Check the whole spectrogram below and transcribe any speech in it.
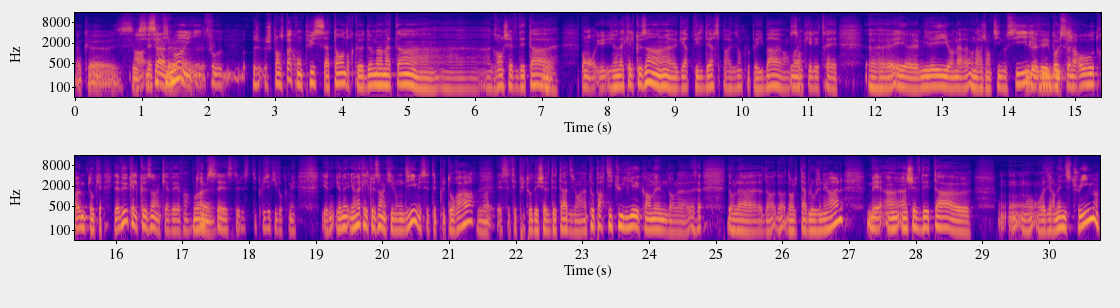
Donc euh, c'est aussi effectivement, ça. Il faut. Je, pense pas qu'on puisse s'attendre que demain matin un, grand chef d'État. Ouais. Bon, il y en a quelques-uns. Hein, Gerd Wilders par exemple aux Pays-Bas, on ouais. sent qu'il est très. Euh, et euh, Milley en, en, Argentine aussi. Il, il y avait eu Bolsonaro, Trump. Donc il y avait eu quelques-uns qui avaient. Enfin, ouais. Trump c'était plus équivoque, mais il y en a, a quelques-uns qui l'ont dit, mais c'était plutôt rare. Et c'était plutôt des chefs d'État, disons un peu particuliers quand même dans la dans la dans, dans, dans le tableau général. Mais un, un chef d'État, euh, on, on va dire mainstream,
